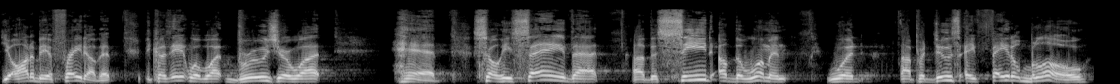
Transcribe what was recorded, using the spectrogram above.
you ought to be afraid of it because it will what? Bruise your what? Head. So he's saying that uh, the seed of the woman would uh, produce a fatal blow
